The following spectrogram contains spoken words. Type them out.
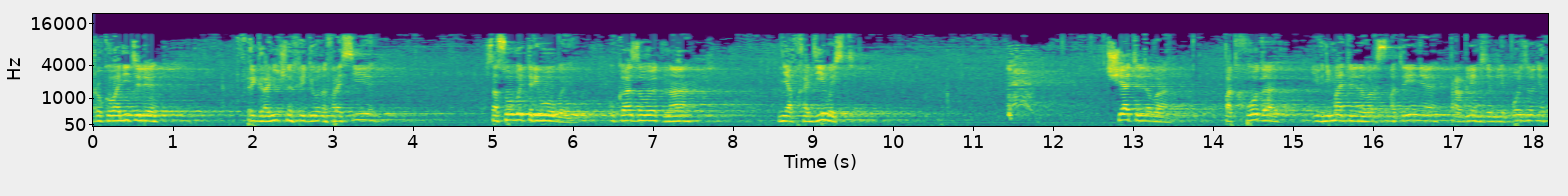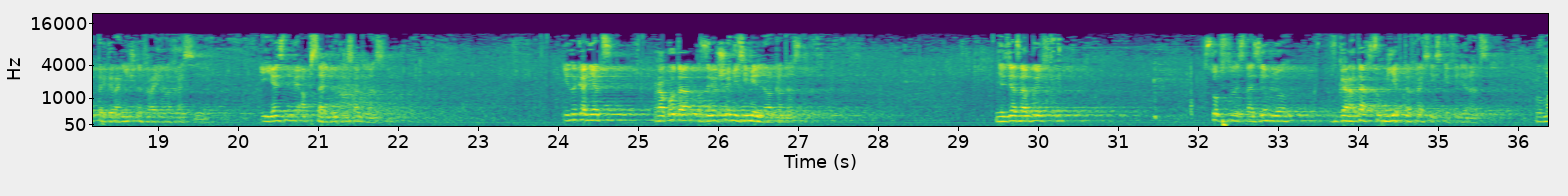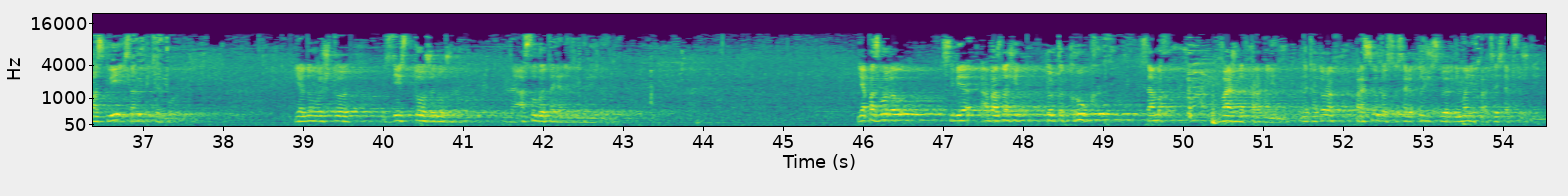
Руководители приграничных регионов России с особой тревогой указывают на необходимость тщательного подхода и внимательного рассмотрения проблем землепользования в приграничных районах России. И я с ними абсолютно согласен. И, наконец, работа по завершению земельного кадастра. Нельзя забыть собственность на землю в городах-субъектах Российской Федерации, в Москве и Санкт-Петербурге. Я думаю, что здесь тоже нужен особый порядок регулирования. Я позволил себе обозначить только круг самых важных проблем, на которых просил бы сосредоточить свое внимание в процессе обсуждения.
